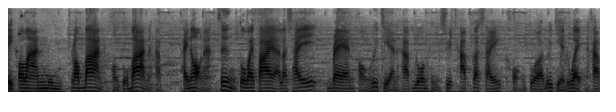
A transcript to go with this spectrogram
ติดประมาณมุมรอบบ้านของตัวบ้านนะครับ ภายนอกนะ ซึ่งตัว Wi-Fi อะเราใช้แบรนด์ของลุยเจียนะครับ รวมถึง Switch Hub ก็ใช้ของตัวลุยเจียด้วยนะครับ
